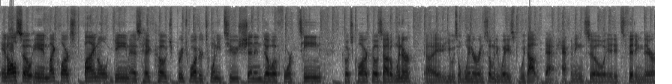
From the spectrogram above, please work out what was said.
And also in Mike Clark's final game as head coach, Bridgewater 22, Shenandoah 14. Coach Clark goes out a winner. Uh, he was a winner in so many ways without that happening, so it's fitting there.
